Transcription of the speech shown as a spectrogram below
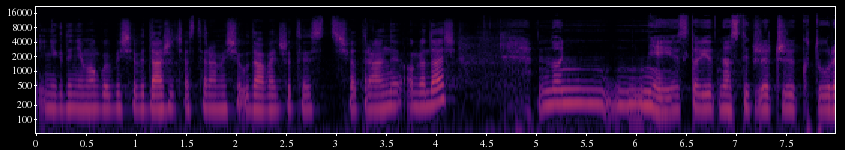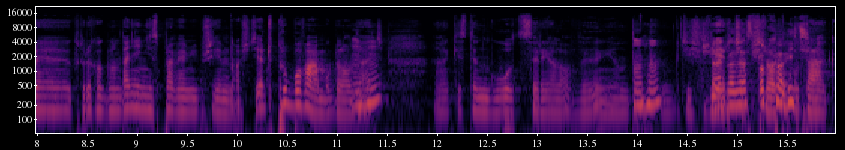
i nigdy nie mogłyby się wydarzyć, a staramy się udawać, że to jest świat realny. Oglądasz? No nie, jest to jedna z tych rzeczy, które, których oglądanie nie sprawia mi przyjemności. Znaczy próbowałam oglądać, mhm. jak jest ten głód serialowy i on tak mhm. gdzieś Trzeba wierci w środku, tak,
